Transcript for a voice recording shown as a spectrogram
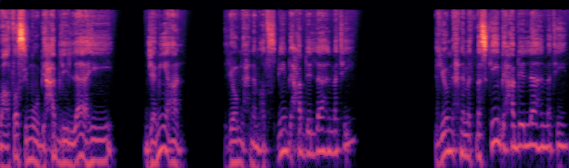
واعتصموا بحبل الله جميعا. اليوم نحن معتصمين بحبل الله المتين. اليوم نحن متمسكين بحبل الله المتين.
